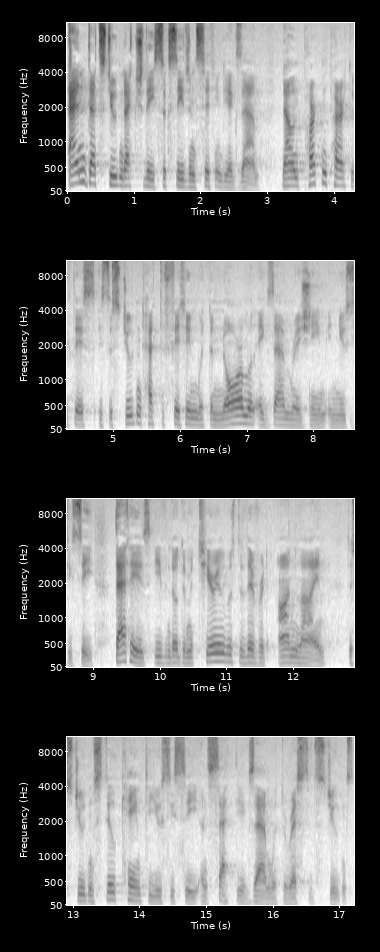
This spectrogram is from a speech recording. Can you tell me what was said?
And that student actually succeeded in sitting the exam. Now, important part of this is the student had to fit in with the normal exam regime in UCC. That is, even though the material was delivered online, the student still came to UCC and sat the exam with the rest of the students.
